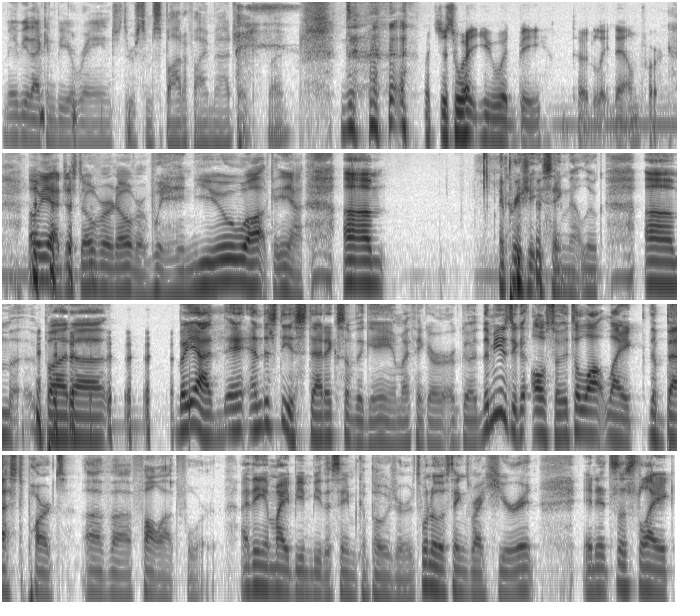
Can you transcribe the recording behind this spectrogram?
Maybe that can be arranged through some Spotify magic, but which is what you would be totally down for. oh yeah, just over and over. When you walk, yeah. Um, I appreciate you saying that, Luke. Um, but uh, but yeah, and just the aesthetics of the game, I think, are, are good. The music also, it's a lot like the best parts of uh, Fallout 4. I think it might be be the same composer. It's one of those things where I hear it, and it's just like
